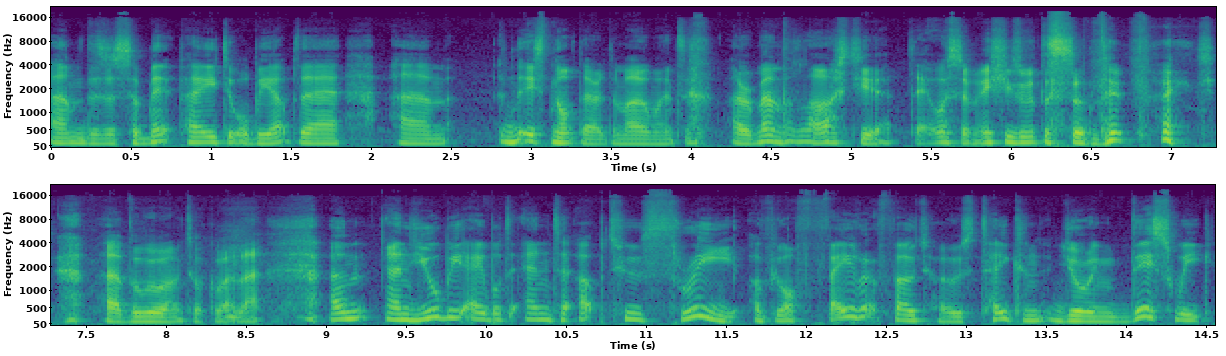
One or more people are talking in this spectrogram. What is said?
Um, there's a submit page that will be up there. Um, it's not there at the moment. I remember last year there were some issues with the submit page, uh, but we won't talk about that. Um, and you'll be able to enter up to three of your favourite photos taken during this week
